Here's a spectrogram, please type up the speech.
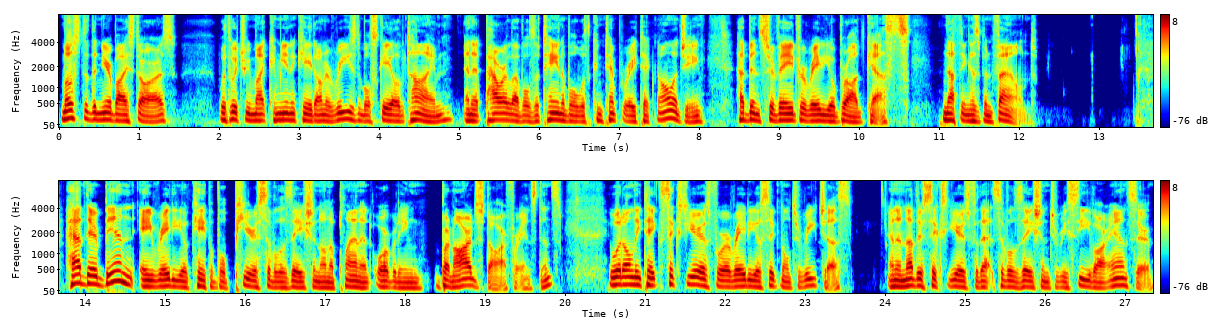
Most of the nearby stars, with which we might communicate on a reasonable scale of time and at power levels attainable with contemporary technology, have been surveyed for radio broadcasts. Nothing has been found. Had there been a radio capable peer civilization on a planet orbiting Barnard star, for instance, it would only take six years for a radio signal to reach us, and another six years for that civilization to receive our answer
